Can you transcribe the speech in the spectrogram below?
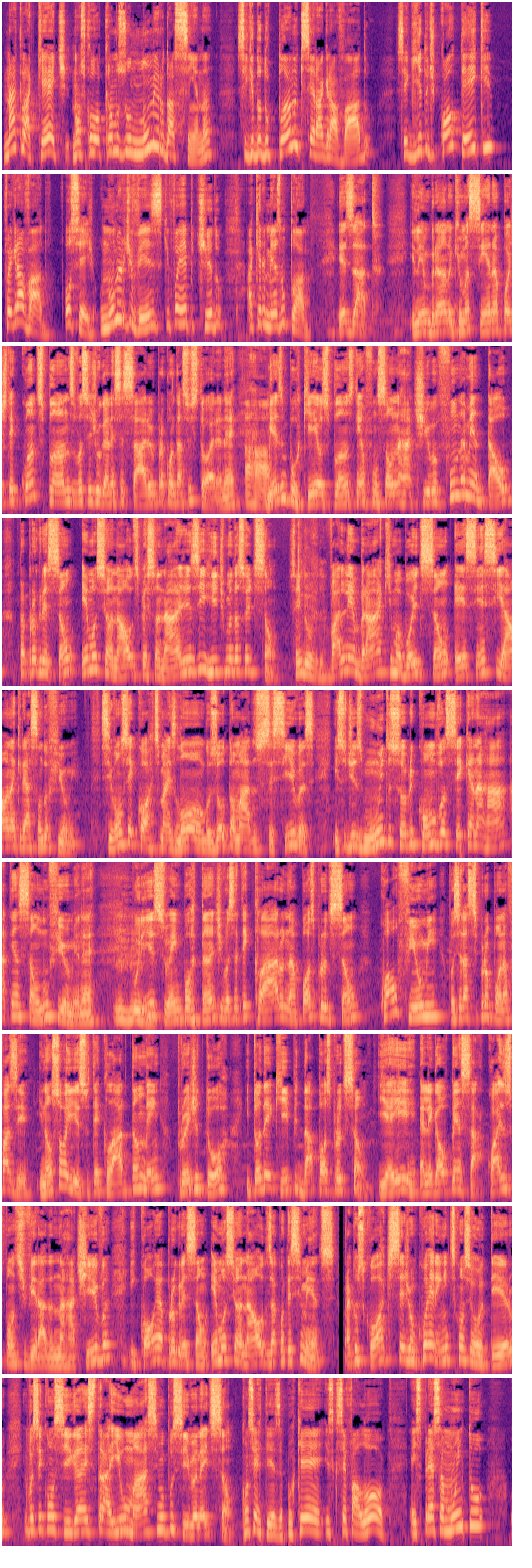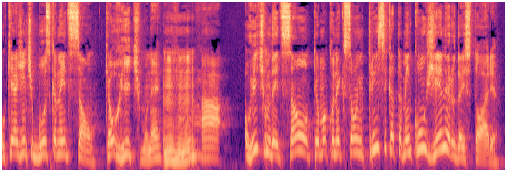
na claquete nós colocamos o número da cena, seguido do plano que será gravado, seguido de qual take foi gravado. Ou seja, o número de vezes que foi repetido aquele mesmo plano. Exato. E lembrando que uma cena pode ter quantos planos você julgar necessário para contar sua história, né? Uhum. Mesmo porque os planos têm a função narrativa fundamental para a progressão emocional dos personagens e ritmo da sua edição. Sem dúvida. Vale lembrar que uma boa edição é essencial na criação do filme. Se vão ser cortes mais longos ou tomadas sucessivas, isso diz muito sobre como você quer narrar a tensão de um filme, né? Uhum. Por isso é importante você ter claro na pós-produção qual filme você está se propondo a fazer. E não só isso, ter claro também pro editor e toda a equipe da pós-produção. E aí é legal pensar quais os pontos de virada da narrativa e qual é a progressão emocional dos acontecimentos, para que os cortes sejam coerentes com o seu roteiro e você consiga extrair o máximo possível na edição. Com certeza, porque isso que você falou expressa muito o que a gente busca na edição, que é o ritmo, né? Uhum. A o ritmo da edição tem uma conexão intrínseca também com o gênero da história.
